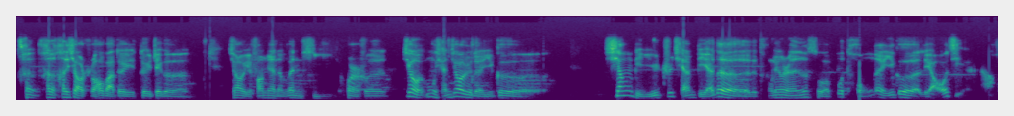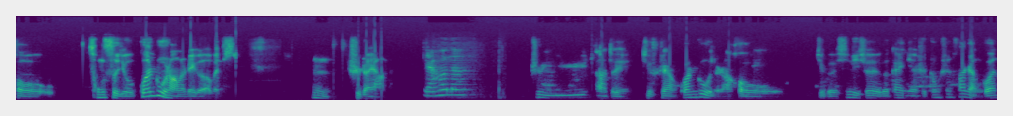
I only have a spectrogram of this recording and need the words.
很很很小时候吧，对对这个教育方面的问题，或者说教目前教育的一个相比于之前别的同龄人所不同的一个了解，然后从此就关注上了这个问题。嗯，是这样的。然后呢？至于啊，对，就是这样关注的，然后。这个心理学有一个概念是终身发展观，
